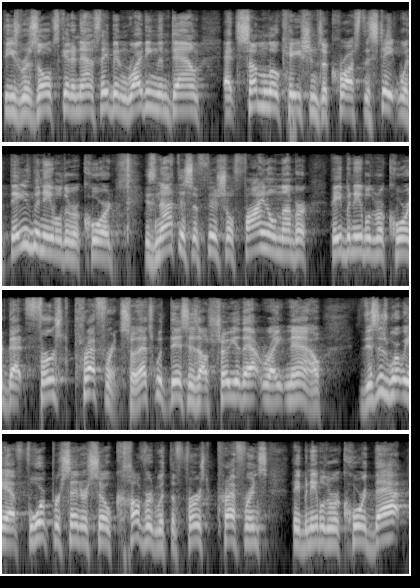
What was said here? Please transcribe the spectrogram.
these results get announced. They've been writing them down at some locations across the state. What they've been able to record is not this official final number. They've been able to record that first preference. So that's what this is. I'll show you that right now. This is where we have 4% or so covered with the first preference. They've been able to record that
